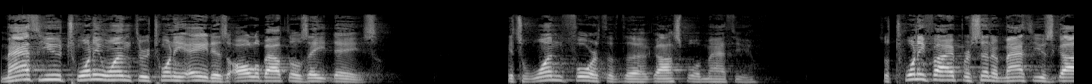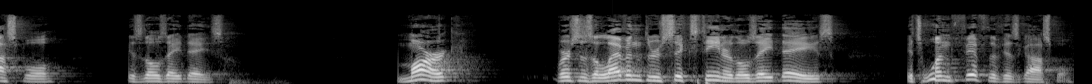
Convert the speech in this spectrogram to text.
Matthew 21 through 28 is all about those eight days. It's one fourth of the Gospel of Matthew. So 25% of Matthew's Gospel is those eight days. Mark, verses 11 through 16 are those eight days. It's one fifth of his Gospel.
